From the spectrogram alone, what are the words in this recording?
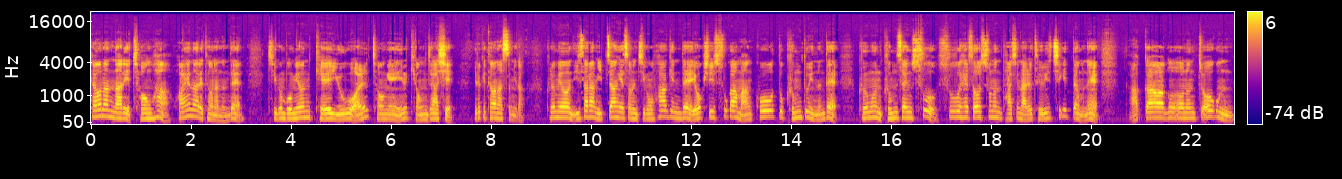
태어난 날이 정화, 화의 날에 태어났는데 지금 보면 개유월, 정해일, 경자시 이렇게 태어났습니다. 그러면 이 사람 입장에서는 지금 화기인데 역시 수가 많고 또 금도 있는데 금은 금생 수, 수해서 수는 다시 나를 들이치기 때문에 아까는 조금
